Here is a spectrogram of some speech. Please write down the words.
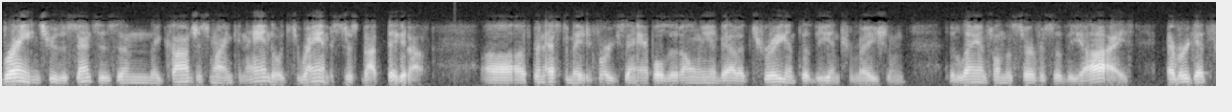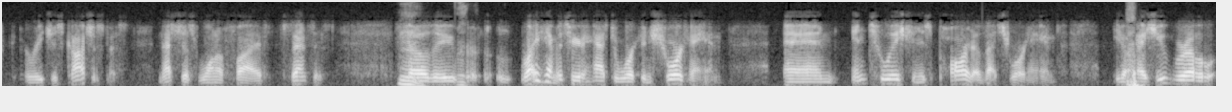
brain through the senses than the conscious mind can handle. Its RAM is just not big enough. Uh, it's been estimated, for example, that only about a trillionth of the information that lands on the surface of the eyes ever gets reaches consciousness. And that's just one of five senses. Mm. So the right hemisphere has to work in shorthand, and intuition is part of that shorthand you know, as you grow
